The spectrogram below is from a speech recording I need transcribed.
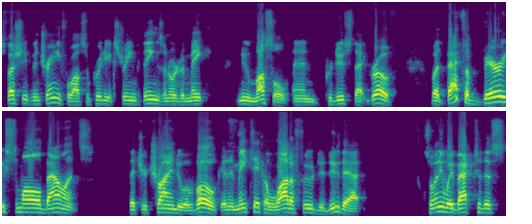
especially if you've been training for a while some pretty extreme things in order to make new muscle and produce that growth. But that's a very small balance that you're trying to evoke, and it may take a lot of food to do that. So anyway, back to this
